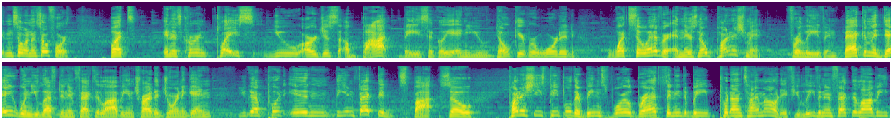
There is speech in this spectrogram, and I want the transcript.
and so on and so forth. But in its current place, you are just a bot, basically, and you don't get rewarded whatsoever. And there's no punishment for leaving. Back in the day when you left an infected lobby and tried to join again, you got put in the infected spot. So punish these people. They're being spoiled brats. They need to be put on timeout. If you leave an infected lobby,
